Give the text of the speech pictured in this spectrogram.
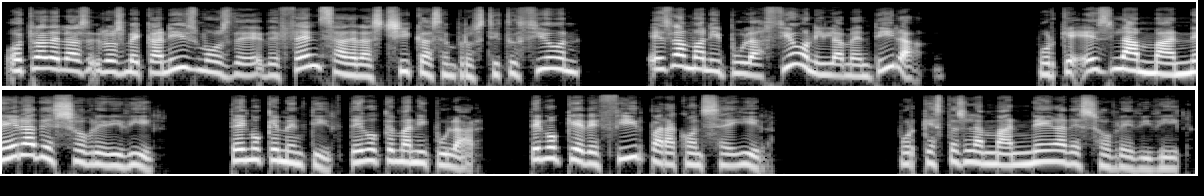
Otra de los mecanismos de defensa de las chicas en prostitución es la manipulación y la mentira, porque es la manera de sobrevivir. Tengo que mentir, tengo que manipular, tengo que decir para conseguir, porque esta es la manera de sobrevivir.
